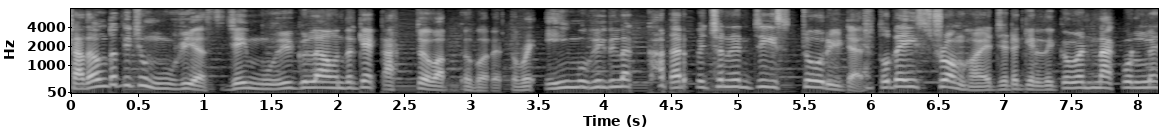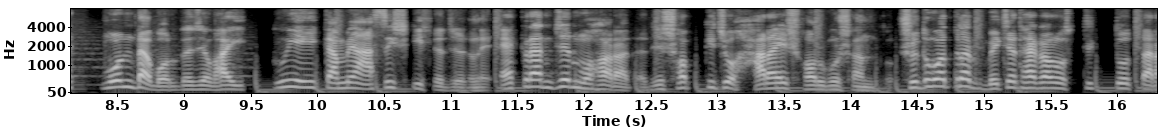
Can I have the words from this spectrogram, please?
সাধারণত কিছু মুভি আছে, যেই মুভিগুলো আমাদেরকে কাটতে বাধ্য করে। তবে এই মুভিগুলো কাটার পেছনের যে স্টোরিটা এতটাই স্ট্রং হয়, যেটাকে রেকমেন্ড না করলে মনটা বলবে যে, ভাই, তুই এই কামে আসিস কিসের জন্য? এক রাজ্যের মহারাজা যে সবকিছু হারায় সর্বশান্ত, শুধুমাত্র তার বেঁচে থাকার অস্তিত্ব তার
